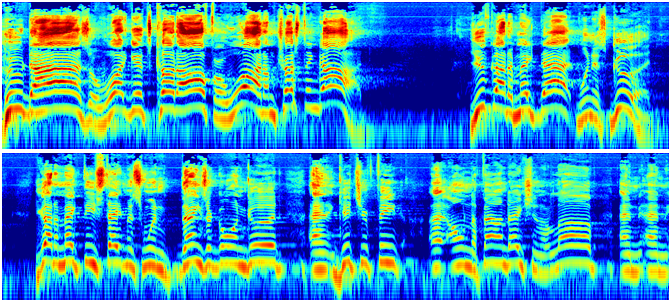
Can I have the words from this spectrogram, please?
who dies or what gets cut off or what, I'm trusting God. You've got to make that when it's good. You got to make these statements when things are going good and get your feet uh, on the foundation of love and, and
